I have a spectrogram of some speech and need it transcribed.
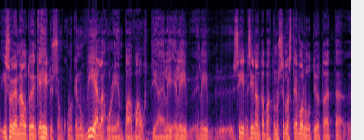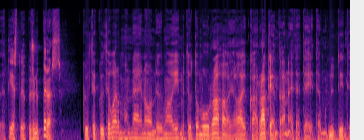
isojen autojen kehitys on kulkenut vielä hurjempaa vauhtia. Eli, eli, eli siinä, siinä on tapahtunut sellaista evoluutiota, että tiestö ei ole pysynyt perässä. Kyllä se, kyllä se varmaan näin on. Mä oon ihmetellyt, että on ollut rahaa ja aikaa rakentaa näitä teitä, mutta nyt niitä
